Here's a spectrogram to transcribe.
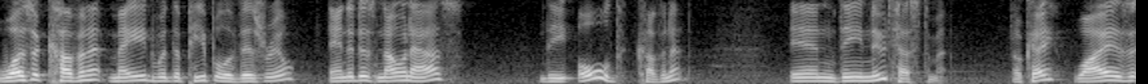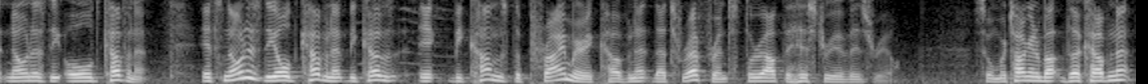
was a covenant made with the people of Israel, and it is known as the Old Covenant in the New Testament. Okay? Why is it known as the Old Covenant? It's known as the Old Covenant because it becomes the primary covenant that's referenced throughout the history of Israel. So when we're talking about the covenant,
